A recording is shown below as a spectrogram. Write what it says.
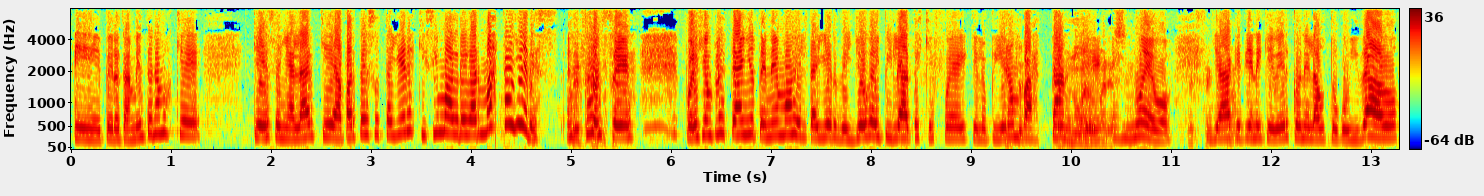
Eh, pero también tenemos que, que señalar que aparte de esos talleres quisimos agregar más talleres. Entonces, por ejemplo, este año tenemos el taller de yoga y pilates que fue que lo pidieron Esto es bastante, nuevo, es nuevo, ya que tiene que ver con el autocuidado.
